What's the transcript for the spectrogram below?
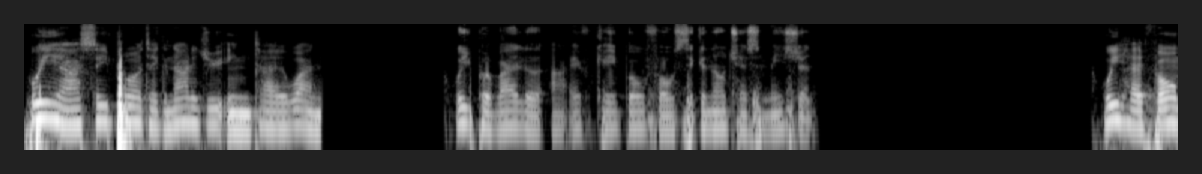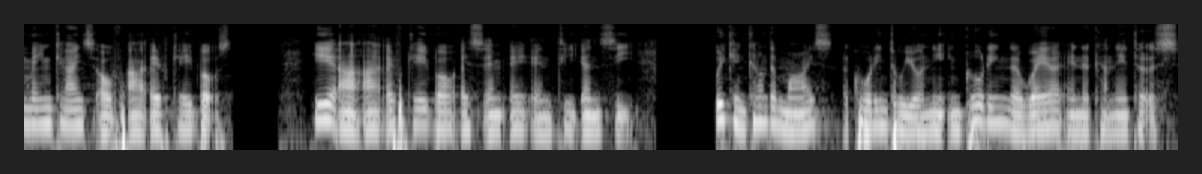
We are SIPro Technology in Taiwan. We provide the RF cable for signal transmission. We have four main kinds of RF cables. Here are RF cable SMA and TNC. We can customize according to your need, including the wire and the connectors.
